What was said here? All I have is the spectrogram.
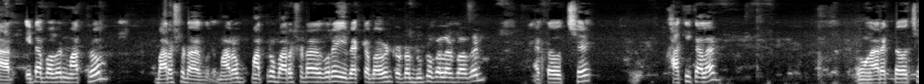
আর এটা পাবেন মাত্র বারোশো টাকা করে। মারো মাত্র বারোশো টাকা করে এই ব্যাগটা পাবেন। টোটাল দুটো কালার পাবেন। একটা হচ্ছে খাকি কালার এবং আরেকটা হচ্ছে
